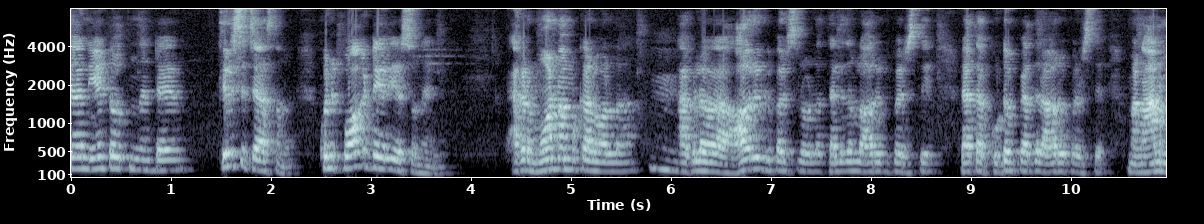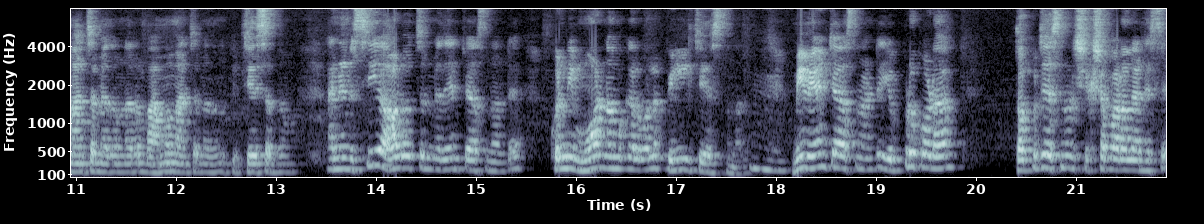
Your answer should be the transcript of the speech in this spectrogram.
కానీ ఏంటవుతుందంటే తెలిసి చేస్తాను కొన్ని పాకెట్ ఏరియాస్ ఉన్నాయండి. అక్కడ మూఢనమ్మకాల వల్ల. అక్కడ ఆరోగ్య పరిస్థితుల వల్ల తల్లిదండ్రుల ఆరోగ్య పరిస్థితి లేకపోతే కుటుంబ పెద్దల ఆరోగ్య పరిస్థితి మా నాన్న మంచం మీద ఉన్నారు మా అమ్మ మంచం మీద ఉన్నారు చేసేద్దాం అని నేను సి ఆలోచన మీద ఏం చేస్తున్నానంటే కొన్ని మూఢనమ్మకాల వల్ల పెళ్ళి చేస్తున్నారు. మేము. ఏం చేస్తున్నాం అంటే ఎప్పుడు కూడా తప్పు చేసిన శిక్ష పడాలనేసి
